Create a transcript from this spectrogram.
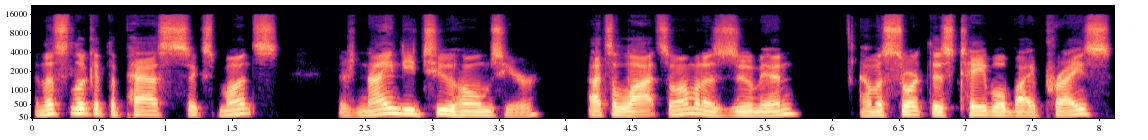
And let's look at the past six months. There's 92 homes here. That's a lot. So I'm going to zoom in. I'm going to sort this table by price.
